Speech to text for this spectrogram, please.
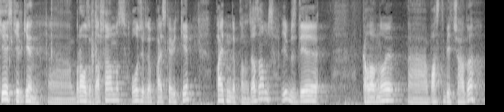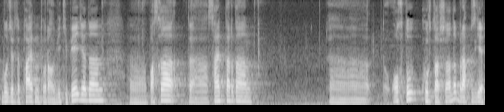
кез келген ә, браузерді ашамыз. Ол жерде поисковикке python деп қана жазамыз. И бізде головной ә, басты бет шығады бұл жерде python туралы википедиядан ә, басқа да, сайттардан ә, оқыту курстар шығады. Бірақ бізге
